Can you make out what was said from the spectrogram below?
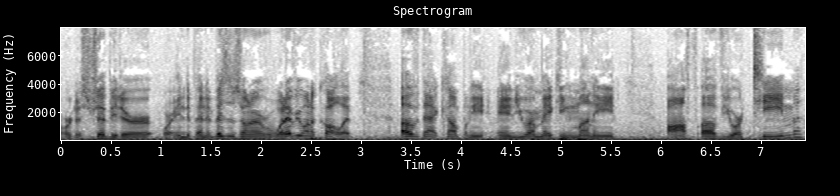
or distributor or independent business owner or whatever you want to call it of that company and you are making money off of your team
